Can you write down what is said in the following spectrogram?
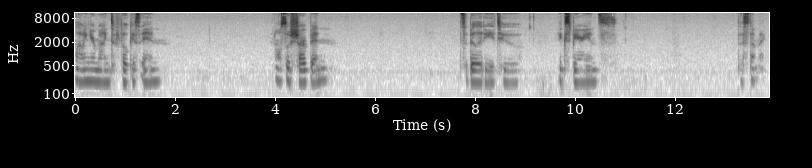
Allowing your mind to focus in and also sharpen its ability to experience the stomach.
